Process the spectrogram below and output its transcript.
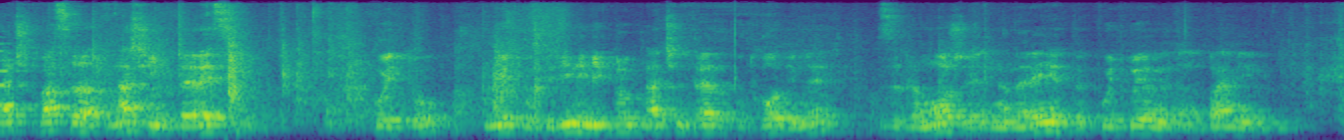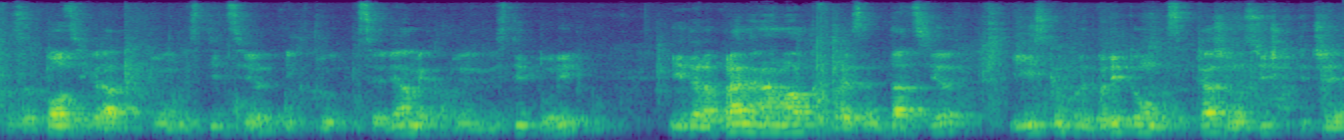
значи това са наши интереси, които ние по един или друг начин трябва да подходиме, за да може намеренията, които имаме да направим за този град като инвестиция и като се явяваме като инвеститори и да направим една малка презентация. И искам предварително да се кажа на всичките, че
